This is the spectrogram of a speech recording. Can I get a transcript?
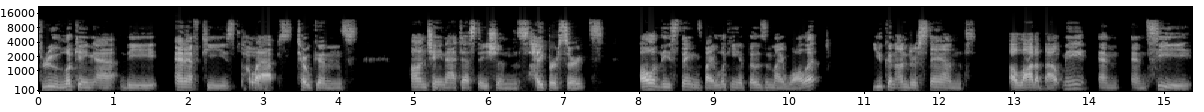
through looking at the NFTs, POAPs, tokens, on chain attestations, hypercerts, all of these things, by looking at those in my wallet, you can understand a lot about me and and see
